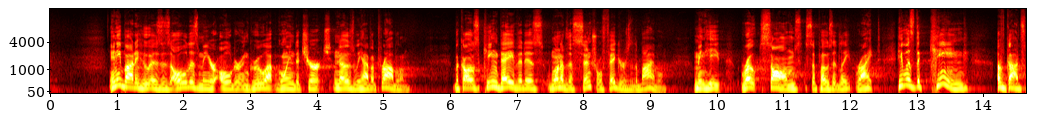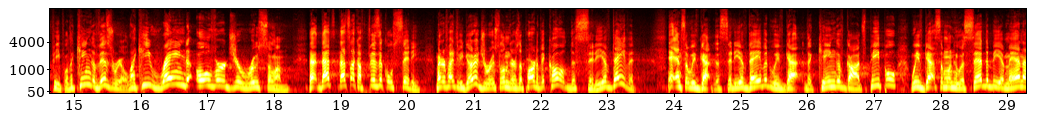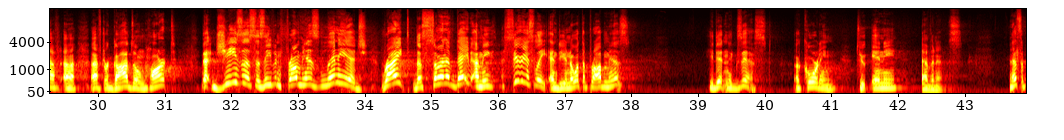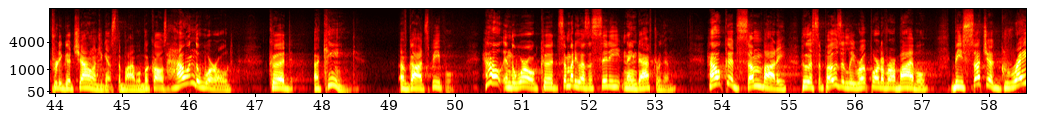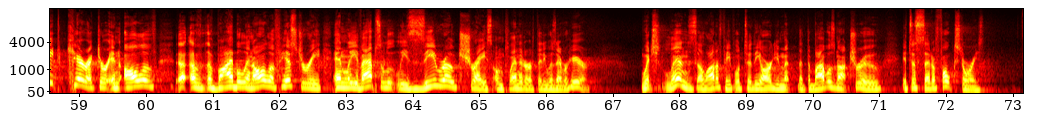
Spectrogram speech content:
Anybody who is as old as me or older and grew up going to church knows we have a problem because King David is one of the central figures of the Bible. I mean, he wrote Psalms, supposedly, right? He was the king of God's people, the king of Israel. Like he reigned over Jerusalem. That, that's, that's like a physical city. Matter of fact, if you go to Jerusalem, there's a part of it called the city of David. And so we've got the city of David, we've got the king of God's people, we've got someone who is said to be a man after, uh, after God's own heart. That Jesus is even from his lineage, right? The son of David. I mean, seriously. And do you know what the problem is? He didn't exist according to any evidence. And that's a pretty good challenge against the Bible because how in the world could a king of God's people, how in the world could somebody who has a city named after them, how could somebody who has supposedly wrote part of our Bible be such a great character in all of, uh, of the Bible and all of history and leave absolutely zero trace on planet Earth that he was ever here? Which lends a lot of people to the argument that the Bible's not true it's a set of folk stories.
